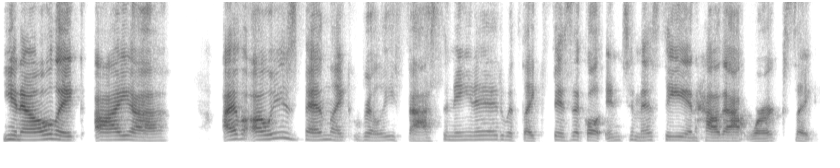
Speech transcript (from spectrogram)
You know, like I uh I've always been like really fascinated with like physical intimacy and how that works. Like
